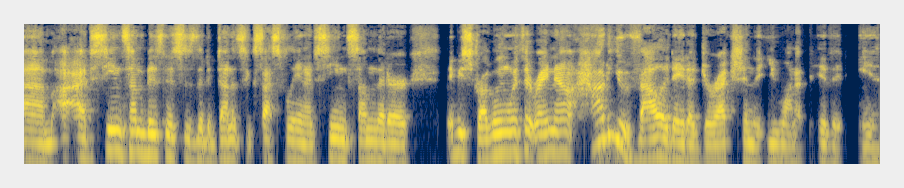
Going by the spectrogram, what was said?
Um, i've seen some businesses that have done it successfully and i've seen some that are maybe struggling with it right now. How do you validate a direction that you want to pivot in?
